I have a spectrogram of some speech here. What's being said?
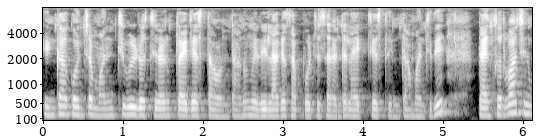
ఇంకా కొంచెం మంచి వీడియోస్ తీయడానికి ట్రై చేస్తూ ఉంటాను. మీరు ఇలాగే సపోర్ట్ చేశారంటే లైక్ చేస్తే ఇంకా మంచిది. థ్యాంక్స్ ఫర్ వాచింగ్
